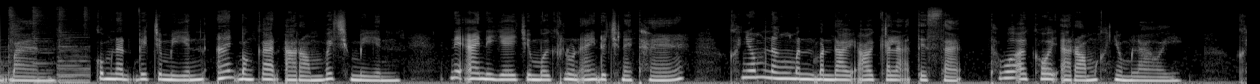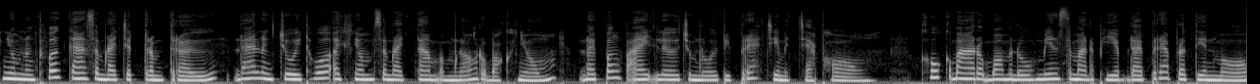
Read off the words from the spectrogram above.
ម្មណ៍បានគំនិតវិជ្ជមានអាចបង្កើតអារម្មណ៍វិជ្ជមានអ្នកអាចនិយាយជាមួយខ្លួនឯងដូចនេះថាខ្ញុំនឹងមិនបណ្ដោយឲ្យកលៈទេសៈធ្វើឲ្យខូចអារម្មណ៍ខ្ញុំឡើយខ្ញុំនឹងធ្វើការសម្រេចចិត្តត្រឹមត្រូវដែលនឹងជួយធ្វើឲ្យខ្ញុំសម្រេចតាមបំណងរបស់ខ្ញុំដោយពឹងផ្អែកលើជំនួយពីព្រះជាម្ចាស់ផងខួរក្បាលរបស់មនុស្សមានសមត្ថភាពដែលព្រះប្រទានមក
